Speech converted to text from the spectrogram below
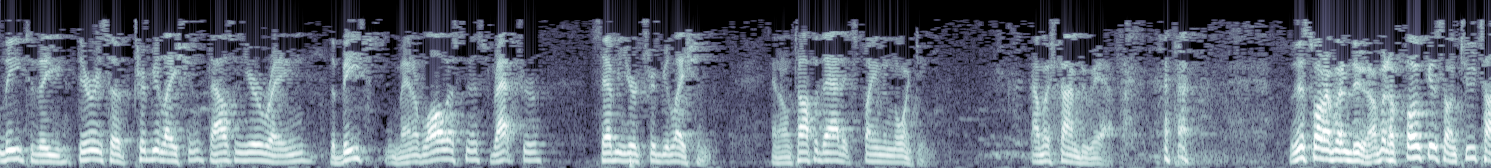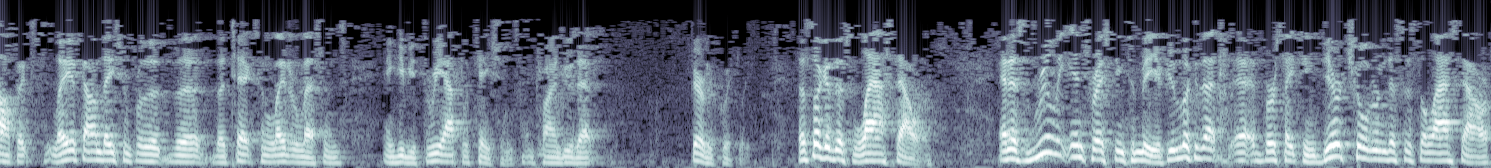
lead to the theories of tribulation, thousand year reign, the beast, the man of lawlessness, rapture, seven year tribulation. And on top of that, explain anointing. How much time do we have? this is what I'm going to do. I'm going to focus on two topics, lay a foundation for the, the, the text and later lessons, and give you three applications and try and do that fairly quickly. Let's look at this last hour. And it's really interesting to me, if you look at that uh, verse 18, Dear children, this is the last hour,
